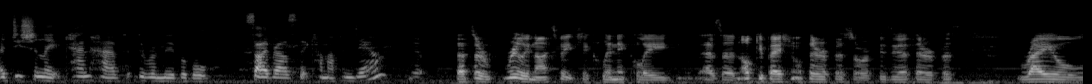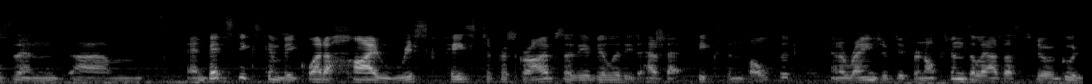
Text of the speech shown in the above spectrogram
Additionally, it can have the removable side rails that come up and down. Yep. That's a really nice feature clinically as an occupational therapist or a physiotherapist. Rails and um, and bed sticks can be quite a high risk piece to prescribe, so the ability to have that fixed and bolted and a range of different options allows us to do a good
